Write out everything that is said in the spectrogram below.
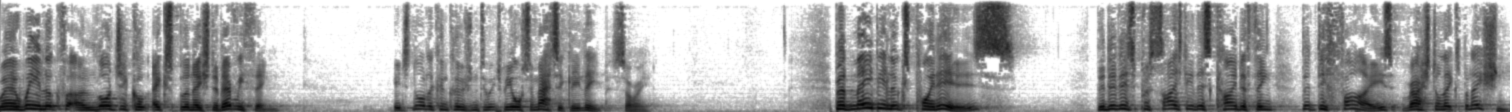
where we look for a logical explanation of everything, it's not a conclusion to which we automatically leap. Sorry. But maybe Luke's point is that it is precisely this kind of thing that defies rational explanation.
